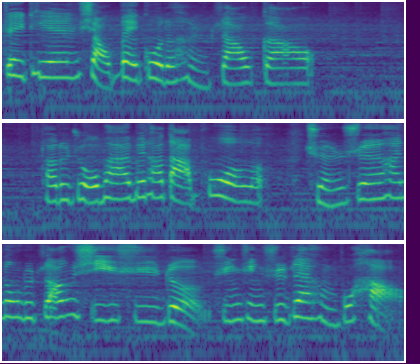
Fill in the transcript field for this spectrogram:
这天，小贝过得很糟糕，他的球拍被他打破了，全身还弄得脏兮兮的，心情实在很不好。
